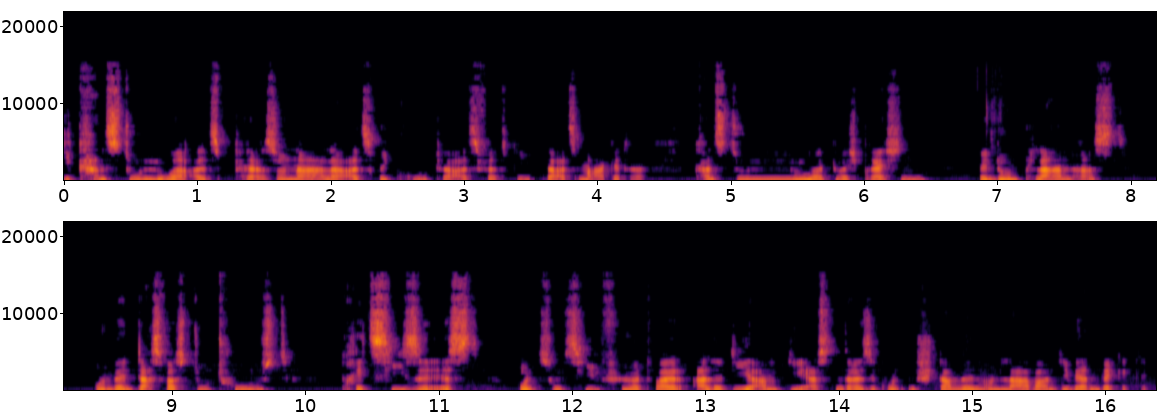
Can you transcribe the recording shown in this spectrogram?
die kannst du nur als Personaler, als Recruiter, als Vertriebler, als Marketer, kannst du nur durchbrechen, wenn du einen Plan hast und wenn das, was du tust, präzise ist und zum Ziel führt, weil alle, die am die ersten drei Sekunden stammeln und labern, die werden weggeklickt.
